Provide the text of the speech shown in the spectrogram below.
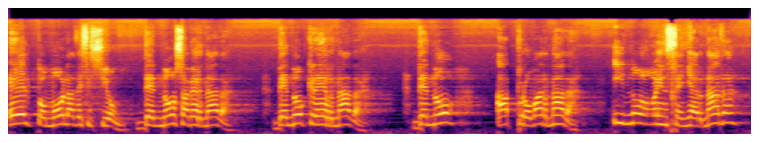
Él tomó la decisión de no saber nada, de no creer nada, de no aprobar nada y no enseñar nada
